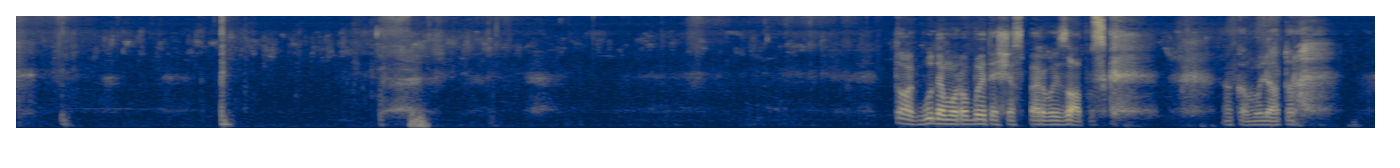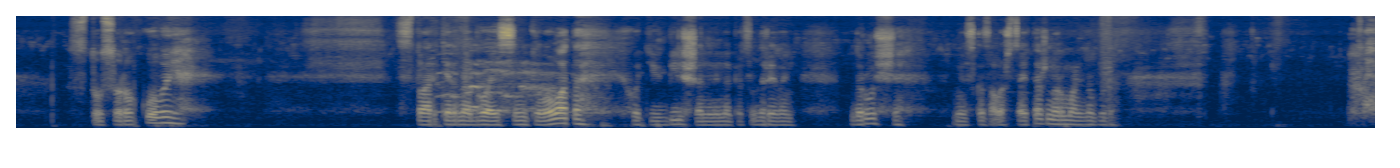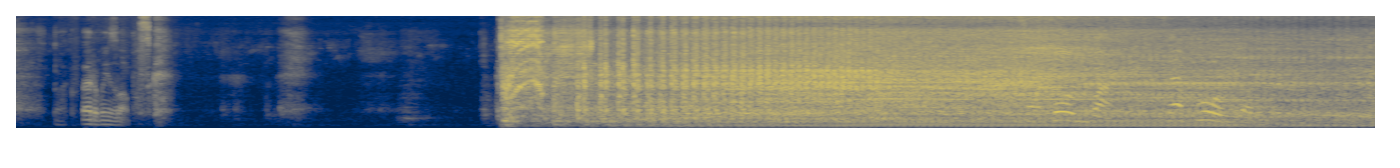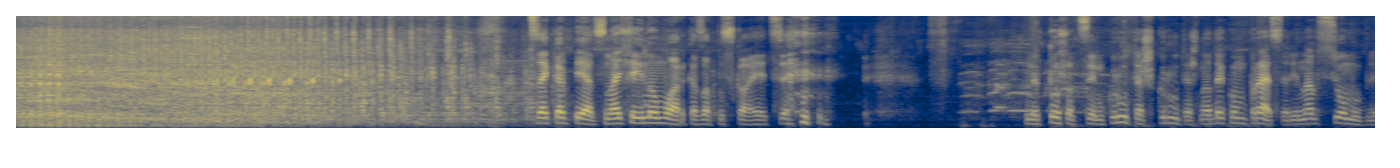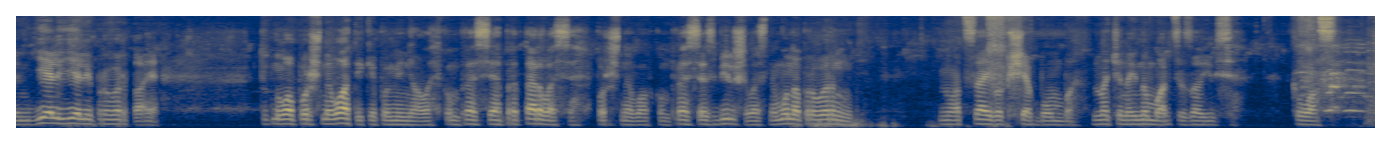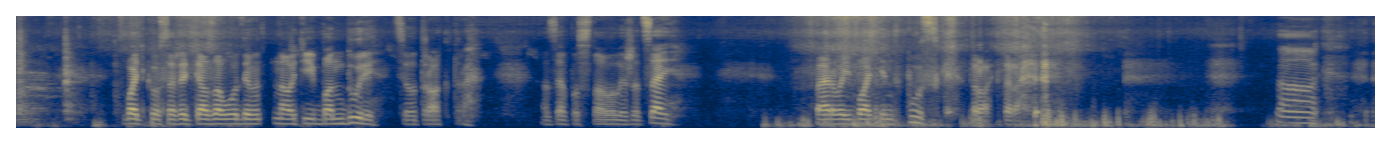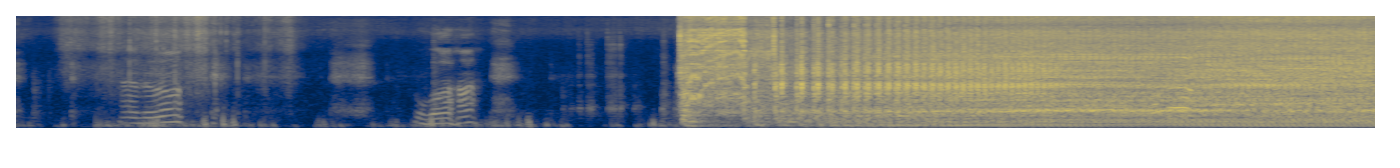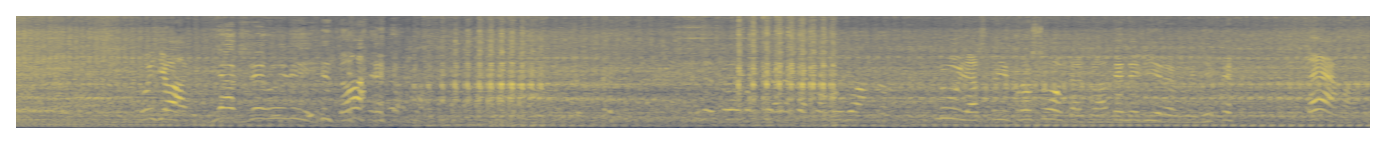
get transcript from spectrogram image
Так, будемо робити зараз перший запуск. Акумулятор 140 Стартер на 2,7 кВт. Хотів більше, але він на 500 гривень дорожче. Ми сказали, що цей теж нормально буде. Так, перший запуск. Це бомба! Це бомба! Це капець, наче іномарка запускається. Не то, що цим крутиш, крутиш на декомпресорі, на всьому, блін, єлі-єлі провертає. Тут нова поршнева тільки поміняли. Компресія притерлася, поршнева, компресія збільшилась, не можна провернути. Ну а цей взагалі бомба. Наче на іномарці завівся. Клас. Батько все життя заводив на отій бандурі цього трактора. А це поставили вже цей. Перший батін пуск трактора. Так. А ну. Увага. Ну як? Жигулі! Да? Не треба. Ну я ж тобі про що кажу, а ти не вірив мені. Тема.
